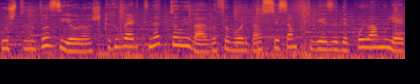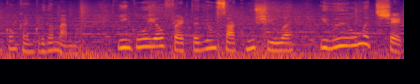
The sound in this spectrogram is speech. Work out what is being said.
custo de 12 euros, que reverte na totalidade a favor da Associação Portuguesa de Apoio à Mulher com Cancro da Mama e inclui a oferta de um saco mochila e de uma t-shirt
